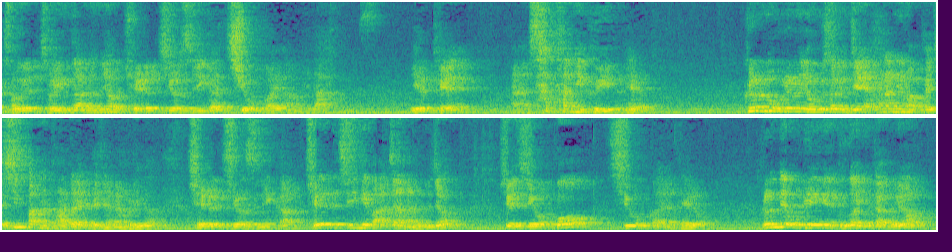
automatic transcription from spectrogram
저, 저 인간은요 죄를 지었으니까 지옥 가야 합니다. 이렇게 아, 사탄이 그 일을 해요. 그러면 우리는 여기서 이제 하나님 앞에 심판을 받아야 되잖아요. 우리가 죄를 지었으니까 죄를 지은 게 맞잖아요, 그죠? 죄 지었고 지옥 가야 돼요. 그런데 우리에게 누가 있다고요?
